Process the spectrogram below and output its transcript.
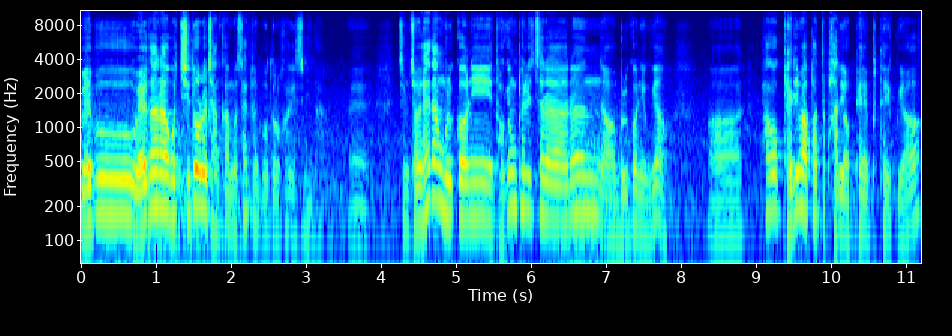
외부 외관하고 지도를 잠깐 한번 살펴보도록 하겠습니다. 예, 지금 저희 해당 물건이 덕용 펠리체라는 어, 물건이고요. 어, 화곡 대림 아파트 바로 옆에 붙어 있고요.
